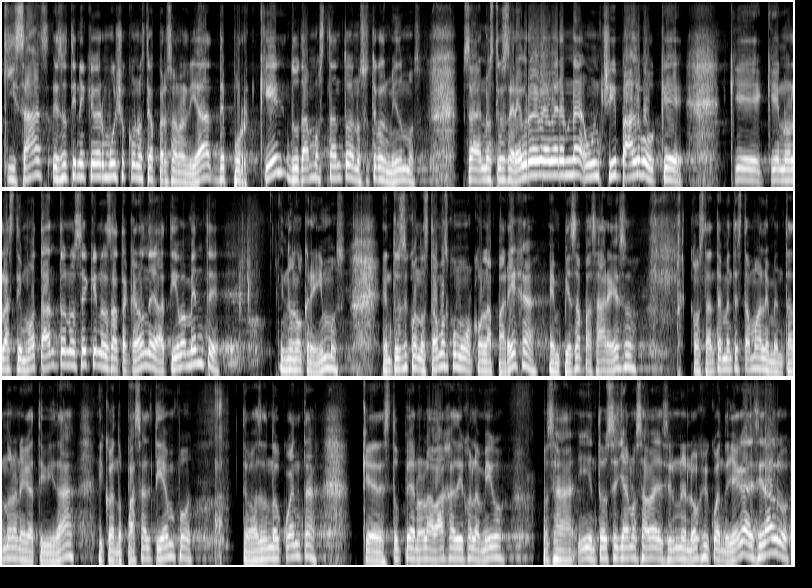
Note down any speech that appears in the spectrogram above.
quizás eso tiene que ver mucho con nuestra personalidad, de por qué dudamos tanto de nosotros mismos. O sea, nuestro cerebro debe haber un chip, algo que, que, que nos lastimó tanto, no sé, que nos atacaron negativamente. Y no lo creímos. Entonces cuando estamos como con la pareja, empieza a pasar eso. Constantemente estamos alimentando la negatividad. Y cuando pasa el tiempo, te vas dando cuenta que de estúpida no la baja, dijo el amigo. O sea, y entonces ya no sabe decir un elogio y cuando llega a decir algo,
